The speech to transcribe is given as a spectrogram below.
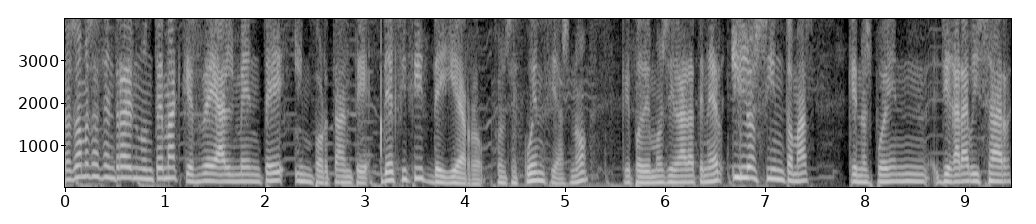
Nos vamos a centrar en un tema que es realmente importante, déficit de hierro, consecuencias, ¿no? que podemos llegar a tener y los síntomas que nos pueden llegar a avisar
